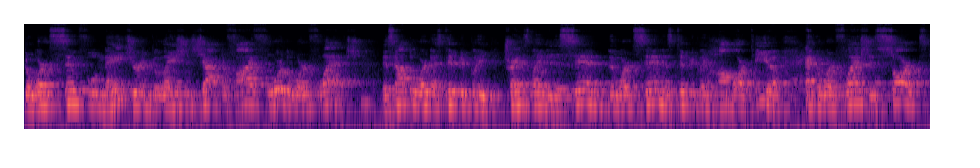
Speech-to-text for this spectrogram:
the word sinful nature in Galatians chapter 5 for the word flesh. Mm-hmm. It's not the word that's typically translated as sin. The word sin is typically hamartia, and the word flesh is sarx.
